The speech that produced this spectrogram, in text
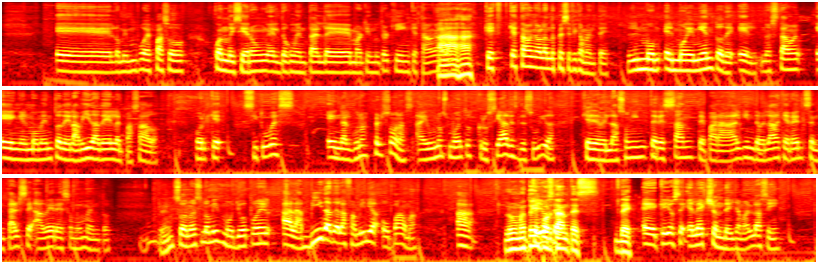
Eh, lo mismo pues pasó cuando hicieron el documental de Martin Luther King, que estaban hablando. ¿qué, qué estaban hablando específicamente? El, mo- el movimiento de él, no estaban en el momento de la vida de él, el pasado. Porque si tú ves en algunas personas, hay unos momentos cruciales de su vida que de verdad son interesantes para alguien de verdad querer sentarse a ver esos momentos. Ok. Eso no es lo mismo yo poner a la vida de la familia Obama a Los momentos sé- importantes de. eh, que yo sé, Election Day, llamarlo así.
